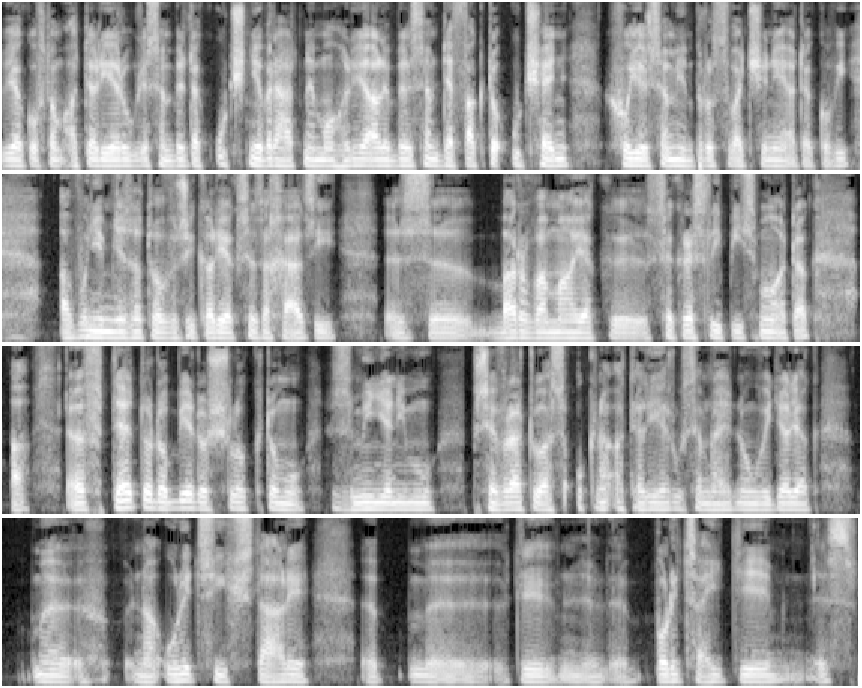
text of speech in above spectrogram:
jako v tom ateliéru, kde jsem byl, tak učně brát nemohli, ale byl jsem de facto učeň, chodil jsem jim pro svačiny a takový. A oni mě za to říkali, jak se zachází eh, s barvama, jak se kreslí písmo a tak. A v této době došlo k tomu zmíněnému převratu a z okna ateliéru jsem najednou viděl, jak na ulicích stály ty policajti s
